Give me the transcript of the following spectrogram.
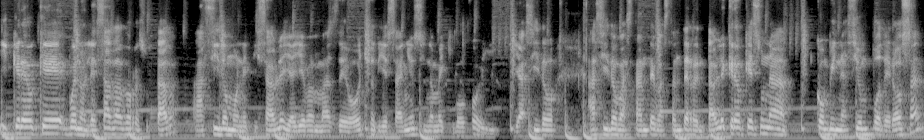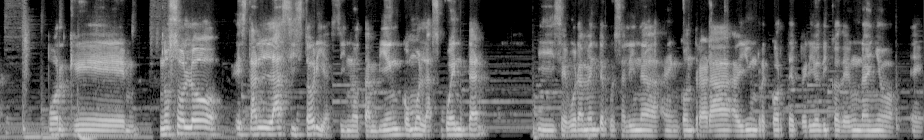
y creo que, bueno, les ha dado resultado, ha sido monetizable, ya llevan más de 8 o 10 años, si no me equivoco, y, ya ha, sido, ha sido bastante, bastante rentable. Creo que es una combinación poderosa porque no solo están las historias, sino también cómo las cuentan y seguramente pues Alina encontrará ahí un recorte periódico de un año eh,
